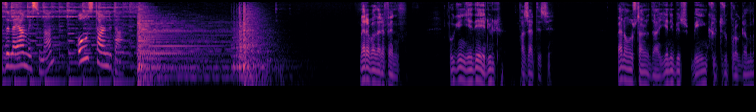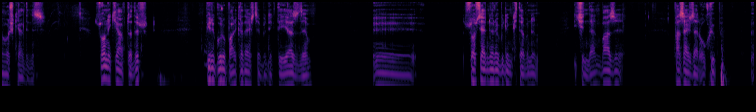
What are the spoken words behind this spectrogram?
Hazırlayan ve sunan Oğuz Tanrıdağ. Merhabalar efendim. Bugün 7 Eylül Pazartesi. Ben Oğuz Tanrıdağ. Yeni bir beyin kültürü programına hoş geldiniz. Son iki haftadır bir grup arkadaşla birlikte yazdığım eee, sosyal nörobilim kitabının içinden bazı pasajlar okuyup eee,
